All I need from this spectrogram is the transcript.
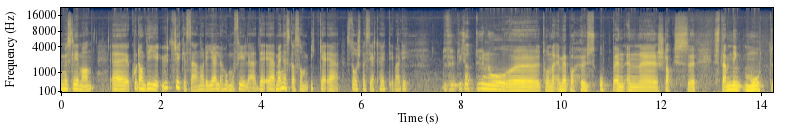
muslimene. Eh, hvordan de uttrykker seg når det gjelder homofile. Det er mennesker som ikke er, står spesielt høyt i verdi. Du frykter ikke at du nå uh, Tone, er med på å hausse opp en, en uh, slags uh, stemning mot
